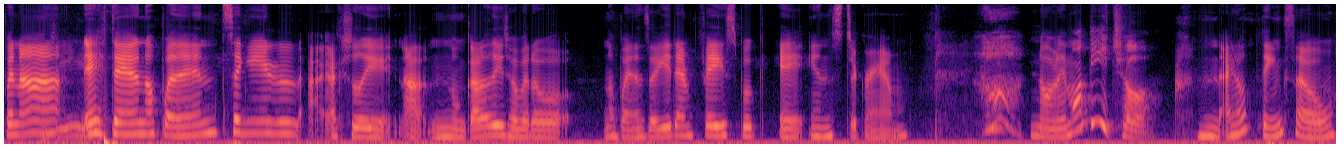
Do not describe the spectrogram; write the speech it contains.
Pues nada, Jeez. este, nos pueden seguir, actually, ah, nunca lo he dicho, pero nos pueden seguir en Facebook e Instagram. no lo hemos dicho. I don't think so.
